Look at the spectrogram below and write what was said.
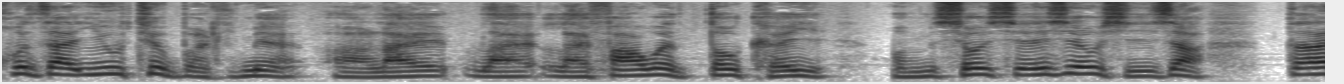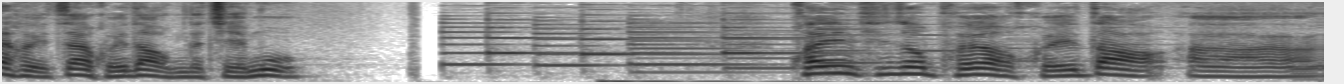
或在 YouTube 里面啊来来来发问都可以。我们休先休息一下，待会再回到我们的节目。欢迎听众朋友回到啊。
